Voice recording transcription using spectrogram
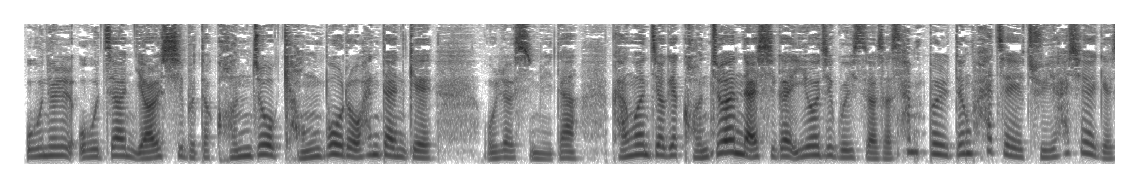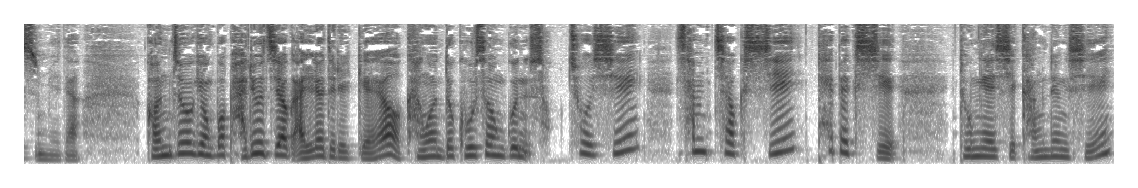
오늘 오전 10시부터 건조 경보로 한 단계 올렸습니다. 강원 지역에 건조한 날씨가 이어지고 있어서 산불 등 화재에 주의하셔야겠습니다. 건조경보 발효 지역 알려드릴게요. 강원도 고성군 속초시, 삼척시, 태백시, 동해시, 강릉시,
